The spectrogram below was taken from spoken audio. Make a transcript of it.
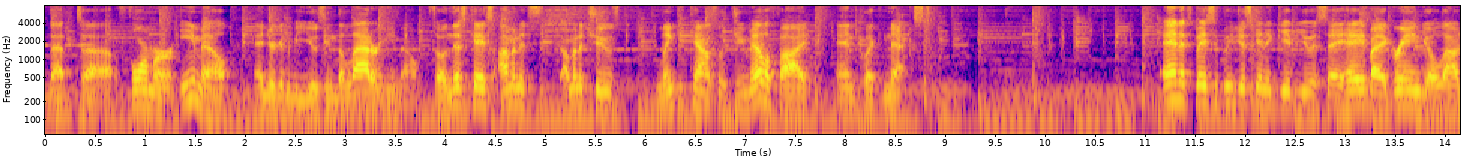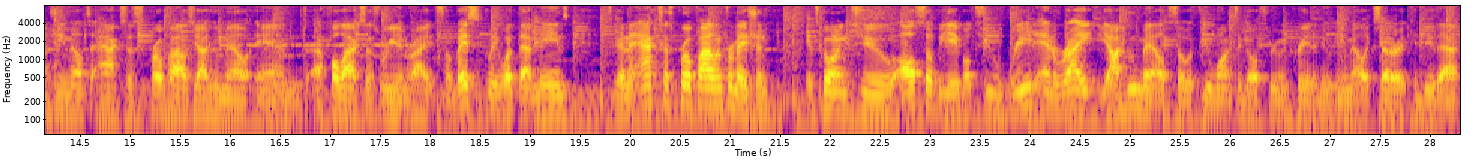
that uh, former email and you're gonna be using the latter email. So in this case, I'm gonna, I'm gonna choose link accounts with Gmailify and click next. And it's basically just going to give you a say, hey, by agreeing, you'll allow Gmail to access profiles, Yahoo Mail, and uh, full access read and write. So basically, what that means it's going to access profile information. It's going to also be able to read and write Yahoo Mail. So if you want to go through and create a new email, etc., it can do that.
